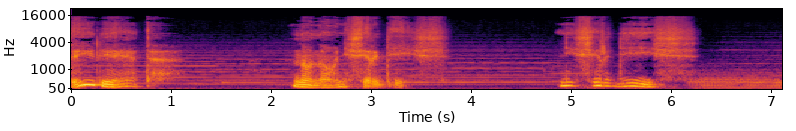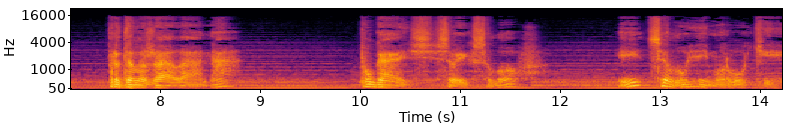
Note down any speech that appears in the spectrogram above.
Ты ли это? Ну-ну, не сердись, не сердись, продолжала она, пугаясь своих слов и целуя ему руки.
